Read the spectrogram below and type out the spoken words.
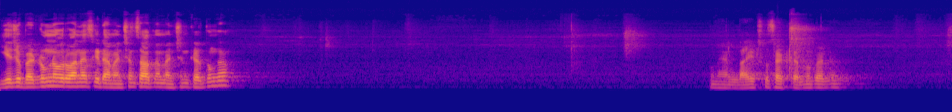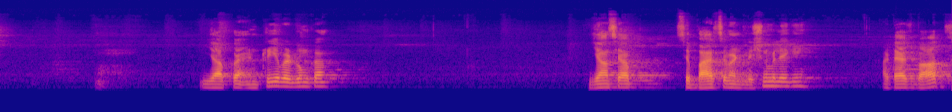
ये जो बेडरूम नंबर वन है, इसकी डायमेंशन साथ में मैंशन कर दूँगा। मैं लाइट्स को सेट कर लूँ पहले। ये आपका एंट्री है बेडरूम का। यहाँ से आप से बाहर से वेंटिलेशन मिलेगी। अटैच बाथ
